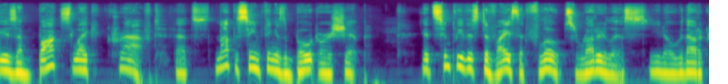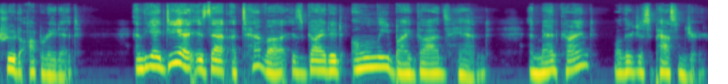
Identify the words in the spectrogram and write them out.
is a box like craft that's not the same thing as a boat or a ship. It's simply this device that floats rudderless, you know, without a crew to operate it. And the idea is that a teva is guided only by God's hand, and mankind, well, they're just a passenger.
